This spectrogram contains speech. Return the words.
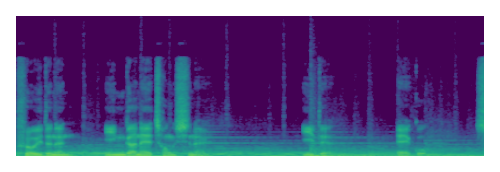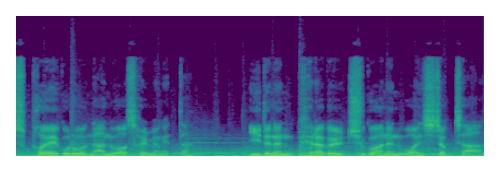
프로이드는 인간의 정신을 이드, 에고, 슈퍼에고로 나누어 설명했다. 이드는 쾌락을 추구하는 원시적 자아,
